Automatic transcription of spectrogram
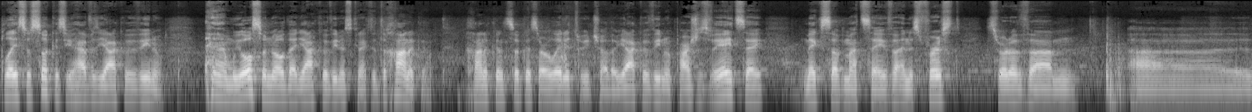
place of sukkahs you have is Yaakov Avinu. and we also know that Yaakov Avinu is connected to Hanukkah. Hanukkah and sukkahs are related to each other. Yaakov Avinu, Parshas Vayetze, makes of Matseva, and his first sort of um, uh,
